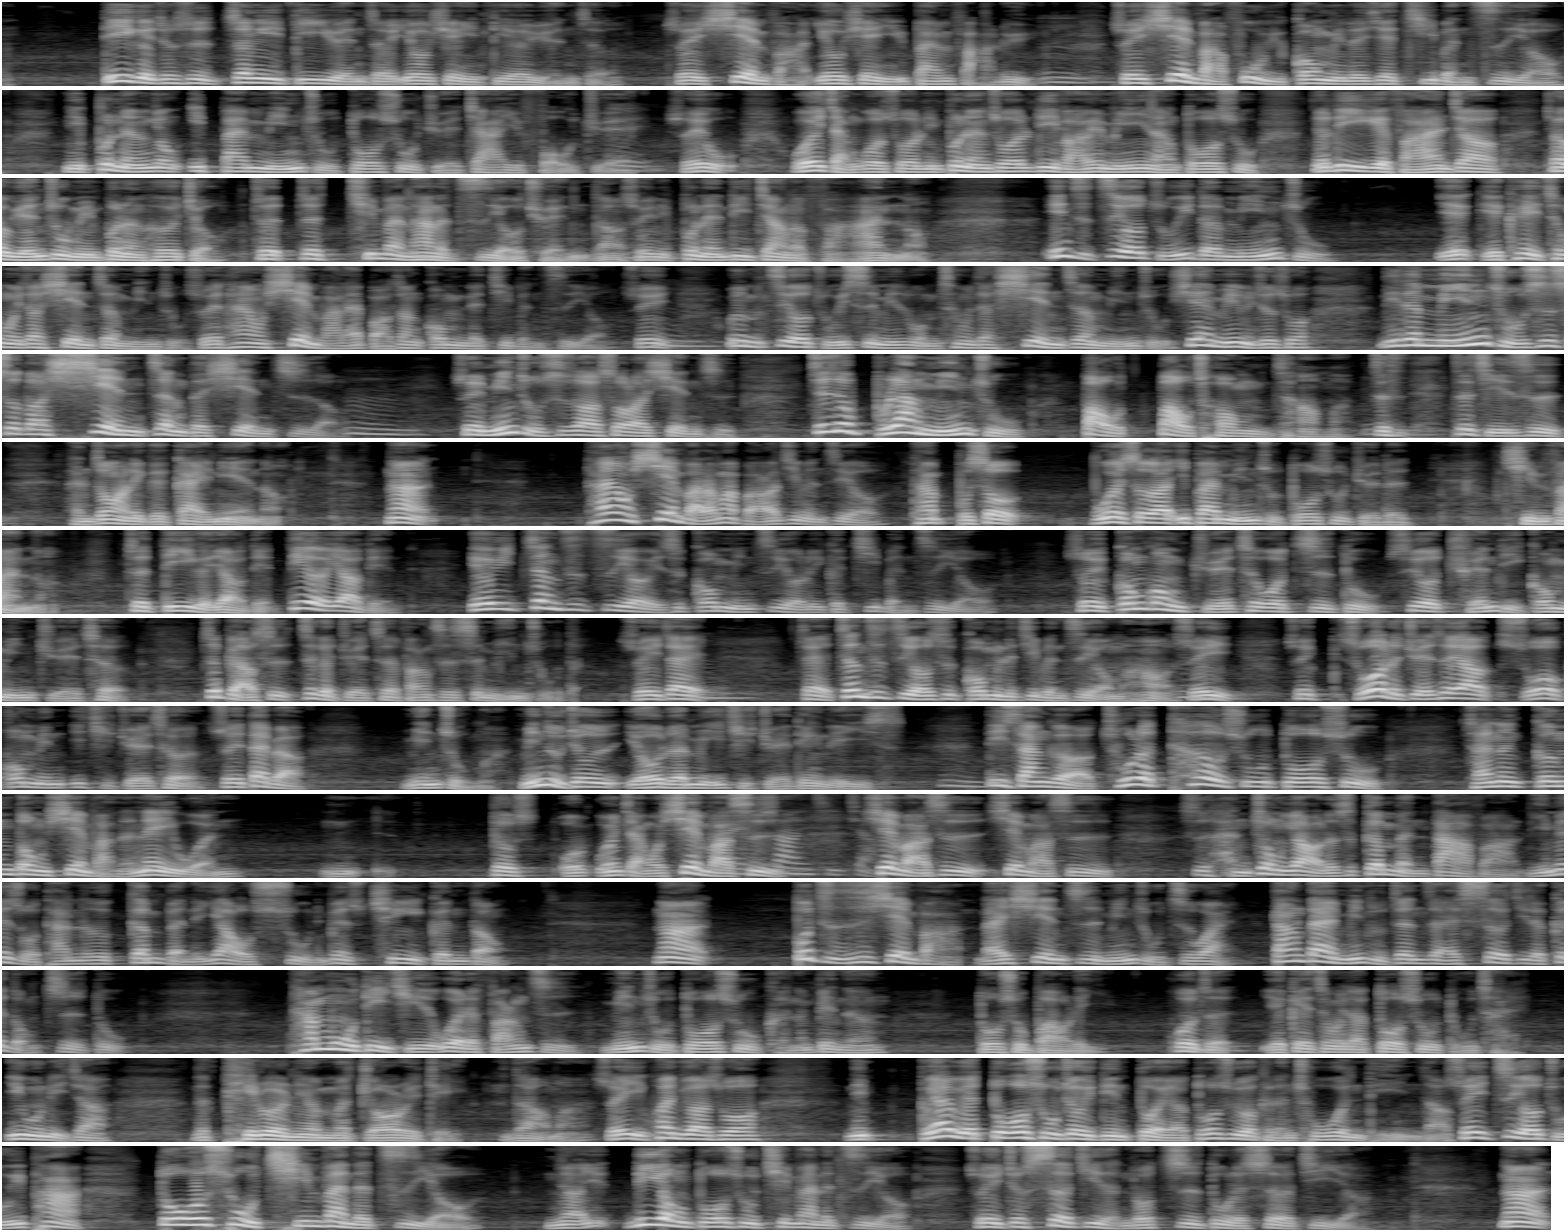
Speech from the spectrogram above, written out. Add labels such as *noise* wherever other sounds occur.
第一个就是正义第一原则优先于第二原则。所以宪法优先于一般法律，所以宪法赋予公民的一些基本自由，你不能用一般民主多数决加以否决。所以我也讲过说，你不能说立法院民进党多数要立一个法案叫叫原住民不能喝酒，这这侵犯他的自由权，你知道？所以你不能立这样的法案哦。因此，自由主义的民主。也也可以称为叫宪政民主，所以他用宪法来保障公民的基本自由。所以为什么自由主义是民主？我们称为叫宪政民主。宪政民主就是说，你的民主是受到宪政的限制哦。嗯，所以民主是要受到限制，这就不让民主暴暴冲，你知道吗？这这其实是很重要的一个概念哦。那他用宪法的话保障基本自由，他不受不会受到一般民主多数决的侵犯哦。这第一个要点。第二个要点，由于政治自由也是公民自由的一个基本自由。所以，公共决策或制度是由全体公民决策，这表示这个决策方式是民主的。所以在在政治自由是公民的基本自由嘛，哈。所以，所以所有的决策要所有公民一起决策，所以代表民主嘛。民主就是由人民一起决定的意思。第三个，除了特殊多数才能更动宪法的内文，嗯，都是我我们讲过，宪法是宪法是宪法是是很重要的，是根本大法里面所谈的都是根本的要素，你不能轻易更动。那不只是宪法来限制民主之外，当代民主政治还设计了各种制度，它目的其实为了防止民主多数可能变成多数暴力，或者也可以称为叫多数独裁。英文里叫 the tyranny of majority，你知道吗？所以换句话说，你不要以为多数就一定对哦，多数有可能出问题，你知道？所以自由主义怕多数侵犯的自由，你知道，利用多数侵犯的自由，所以就设计了很多制度的设计啊。那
